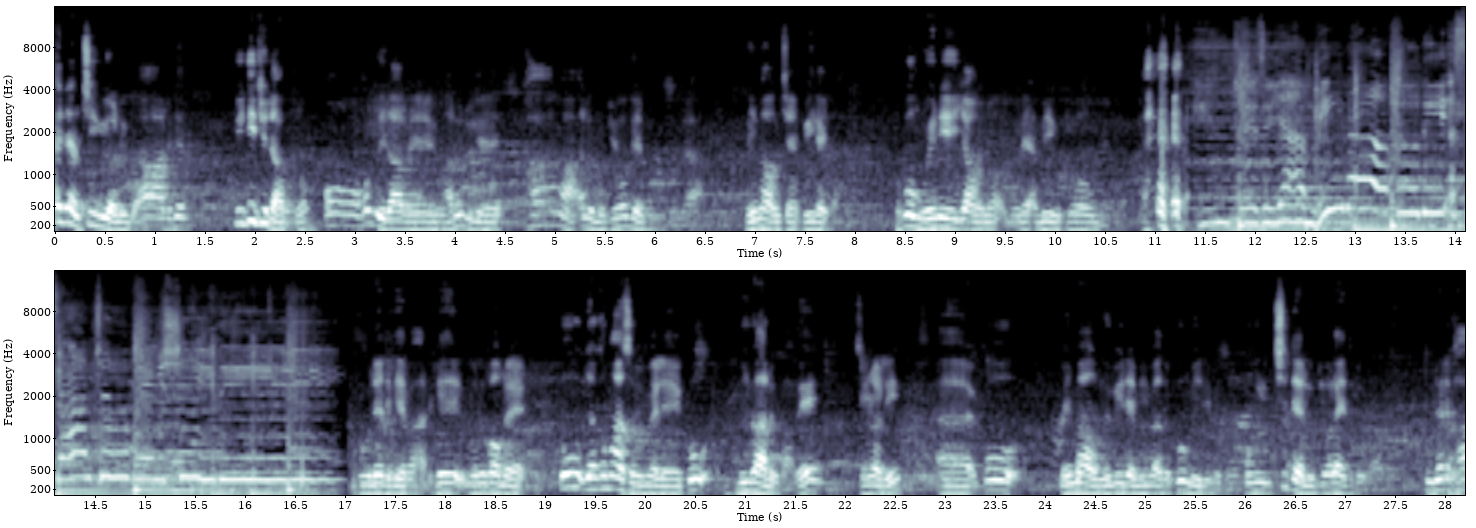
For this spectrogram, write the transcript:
အဲ့ဒါကြည့်ပြီးတော့လေအာတကယ်ပီတိဖြစ်တာပေါ့နော်အော်ဟုတ်ပြီသားပဲလို့ငါတို့လူလည်းခါမှအဲ့လိုမပြောခဲ့ဘူးဆိုတာမိမကိုအကြံပေးလိုက်တာအခုမွေးနေ့ရောက်ရင်တော့ကိုလည်းအမေကိုပြောအောင်မယ်ကိုလည်းတကယ်ပါတကယ်ဘယ်လိုကောင်းလဲကိုရောက်ခမဆိုပေမဲ့လည်းကိုမိဘလိုပါပဲဆိုတော့လေအဲကိုမိမကိုဝေးပေးတဲ့မိဘဆိုကိုမိလေးပဲဆိုတော့ကိုချစ်တယ်လို့ပြောလိုက်တယ်လို့ပါပဲသူလည်းတစ်ခါ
